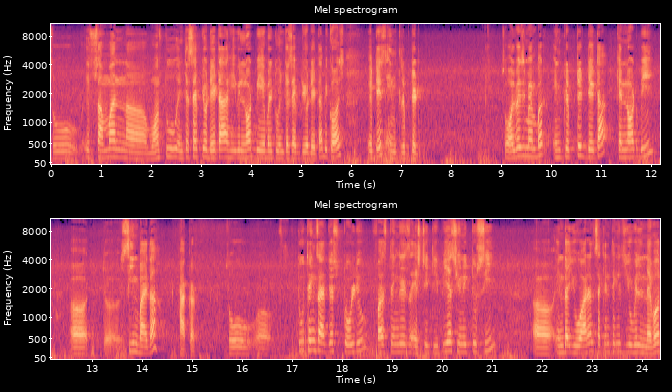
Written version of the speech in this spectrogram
so if someone uh, wants to intercept your data he will not be able to intercept your data because it is encrypted. So always remember encrypted data cannot be uh, t- seen by the hacker. So uh, two things i've just told you. First thing is https you need to see uh, in the url second thing is you will never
